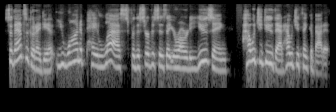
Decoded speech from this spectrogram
So that's a good idea. You want to pay less for the services that you're already using. How would you do that? How would you think about it?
